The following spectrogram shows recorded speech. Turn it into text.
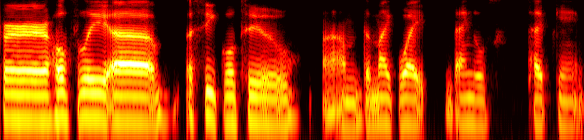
for hopefully uh, a sequel to um the Mike White Bengals type game.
